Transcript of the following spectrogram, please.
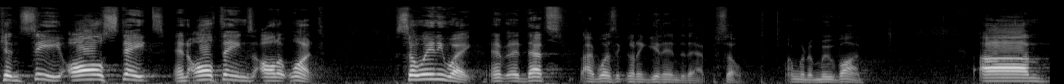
can see all states and all things all at once. So anyway, that's, I wasn't going to get into that. So I'm going to move on. Um,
